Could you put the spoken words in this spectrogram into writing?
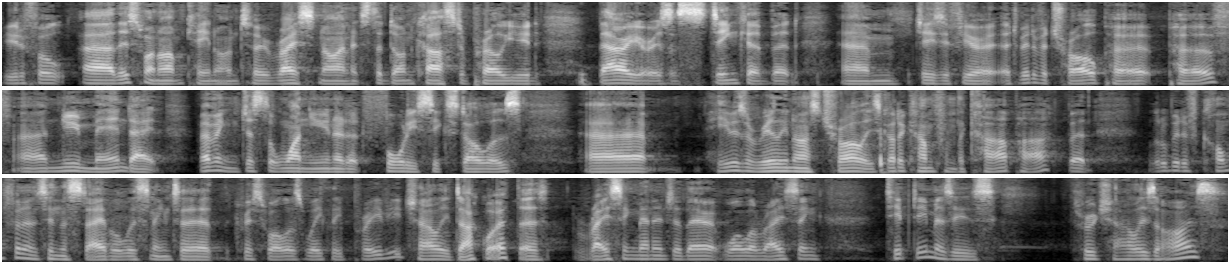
Beautiful. Uh, this one I'm keen on too. Race nine. It's the Doncaster Prelude. Barrier is a stinker, but um, geez, if you're a, a bit of a troll per, perv, uh, new mandate. Having just the one unit at forty six dollars. Uh, he was a really nice trial. He's got to come from the car park, but a little bit of confidence in the stable. Listening to Chris Waller's weekly preview, Charlie Duckworth, the racing manager there at Waller Racing, tipped him as his through Charlie's eyes,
